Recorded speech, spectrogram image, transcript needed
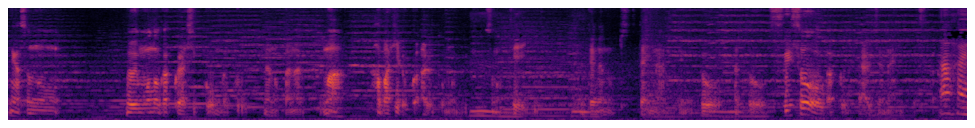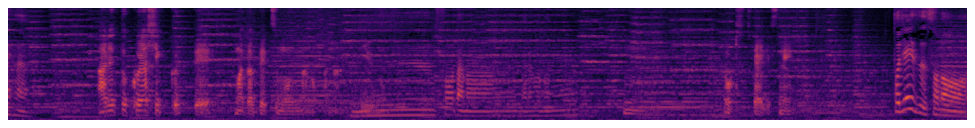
うん。なんかその、どういうものがクラシック音楽なのかなって、まあ、幅広くあると思うんですけど、うんその定義うんみたいなのを聞きたいなっていうのと、あと、吹奏楽ってあるじゃないですか。あ、はいはい。あれとクラシックってまた別物なのかなってういうのを、ーん、そうだな。うん、を聞きたいですね。とりあえずその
